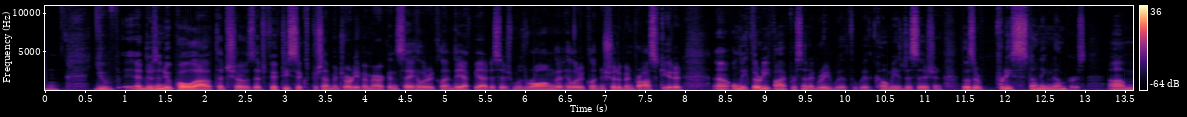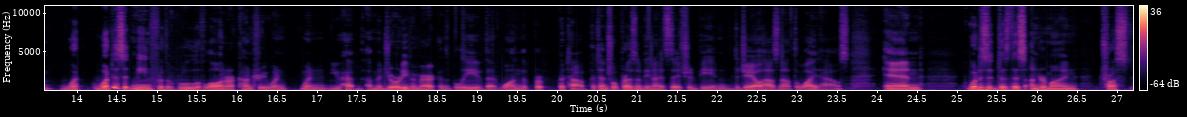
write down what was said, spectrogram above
Mm. Uh, there's a new poll out that shows that 56% majority of Americans say Hillary Clinton, the FBI decision was wrong, that Hillary Clinton should have been prosecuted. Uh, only 35% agreed with, with Comey's decision. Those are pretty stunning numbers. Um, what, what does it mean for the rule of law in our country when, when you have a majority of Americans believe that, one, the potential president of the United States should be in the jailhouse, not the White House? And what is it, does this undermine trust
